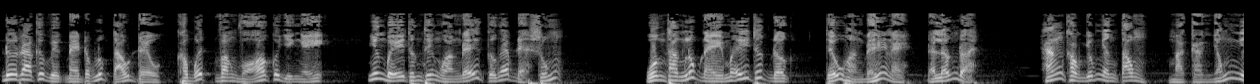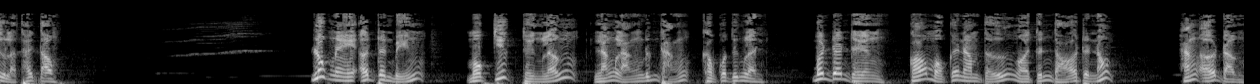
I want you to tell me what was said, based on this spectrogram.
đưa ra cái việc này trong lúc tảo triều, không ít văn võ có dị nghị, nhưng bị Thượng Thiên Hoàng đế cưỡng ép đè xuống. Quân thần lúc này mới ý thức được tiểu hoàng đế này đã lớn rồi. Hắn không giống nhân tông, mà càng giống như là Thái Tông. Lúc này ở trên biển, một chiếc thuyền lớn lặng lặng đứng thẳng, không có tiếng lên. Bên trên thuyền có một cái nam tử ngồi tính thỏ ở trên nóc. Hắn ở trần,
